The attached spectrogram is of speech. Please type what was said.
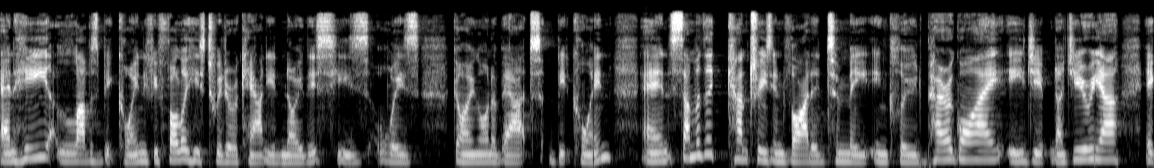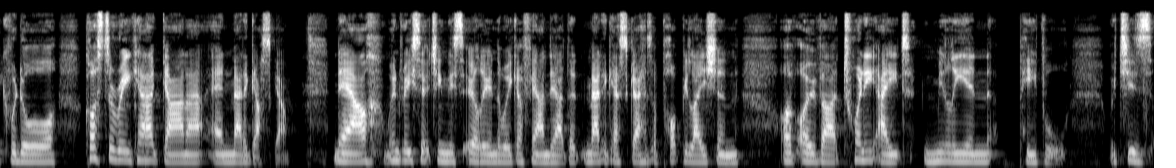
And he loves Bitcoin. If you follow his Twitter account, you'd know this. He's always going on about Bitcoin. And some of the countries invited to meet include Paraguay, Egypt, Nigeria, Ecuador, Costa Rica, Ghana, and Madagascar. Now, when researching this earlier in the week, I found out that Madagascar has a population of over 28 million people, which is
